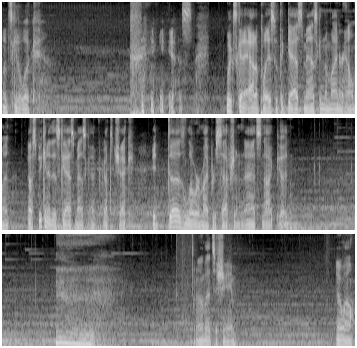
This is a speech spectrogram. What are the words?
Let's get a look. yes. Looks kinda out of place with the gas mask and the miner helmet. Oh, speaking of this gas mask, I forgot to check. It does lower my perception. That's not good. oh, that's a shame. Oh well.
